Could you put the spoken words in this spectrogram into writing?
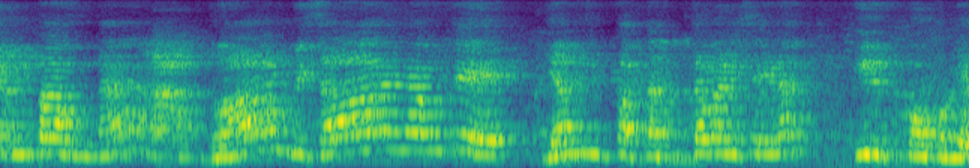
ఎంత ఉన్నా ద్వారం విశాలంగా ఉంటే ఎంత పెద్ద మనిషి అయినా ఇరుక్కోకుండా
